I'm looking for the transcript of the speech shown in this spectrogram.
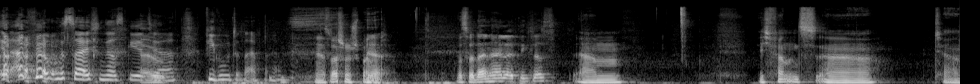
in Anführungszeichen das geht, Oh. ja. Wie gut und einfach. Ja. ja, das war schon spannend. Ja. Was war dein Highlight, Niklas? Ähm, ich fand's, äh, tja.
